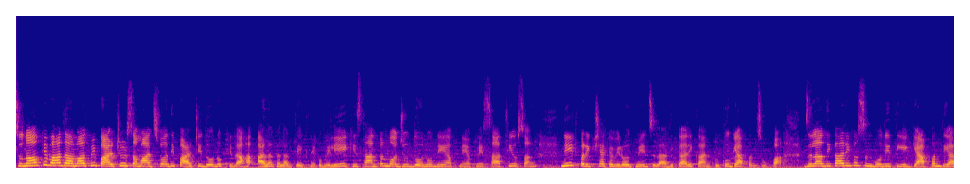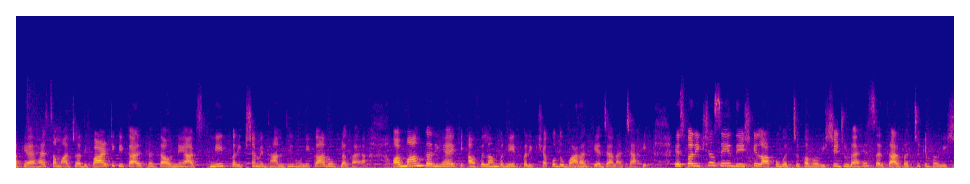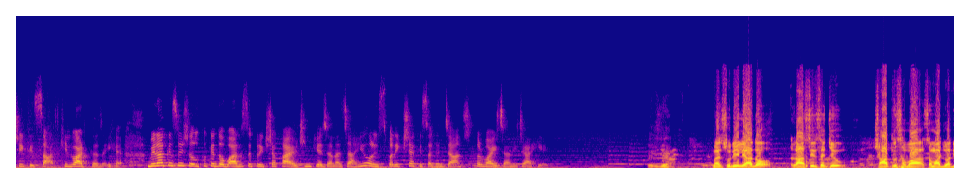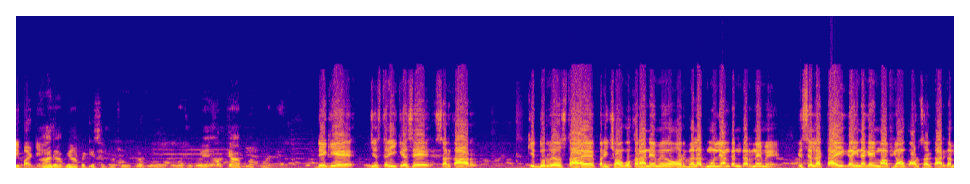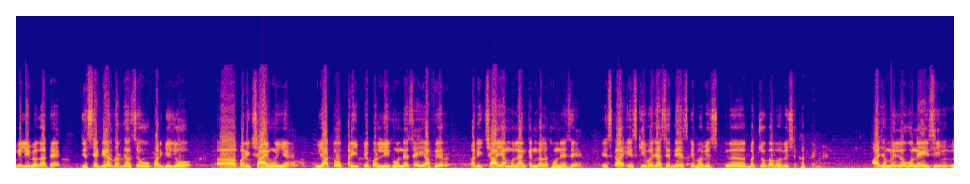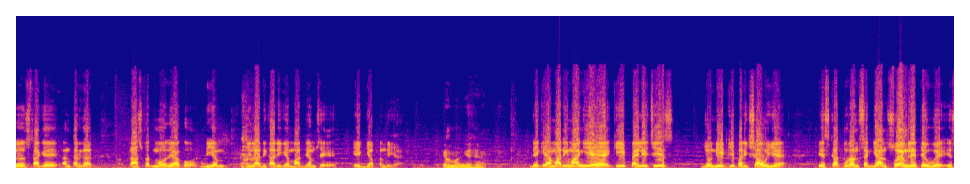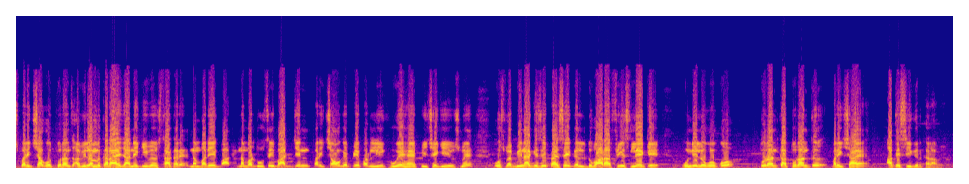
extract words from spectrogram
चुनाव के बाद आम आदमी पार्टी और समाजवादी पार्टी दोनों की राह अलग अलग देखने को मिली। एक ही स्थान पर मौजूद दोनों ने अपने अपने साथियों संग नीट परीक्षा के विरोध में जिलाधिकारी कानपुर को ज्ञापन सौंपा। जिलाधिकारी को संबोधित ये ज्ञापन दिया गया है, समाजवादी पार्टी के कार्यकर्ताओं ने आज नीट परीक्षा में धांधली होने का आरोप लगाया और मांग करी है कि अविलंब नीट परीक्षा को दोबारा किया जाना चाहिए। इस परीक्षा से देश के लाखों बच्चों का भविष्य जुड़ा है। सरकार बच्चों के भविष्य के साथ खिलवाड़ कर रही है। बिना किसी शुल्क के दोबारा से परीक्षा का आयोजन किया जाना चाहिए और इस परीक्षा की सघन जाँच करवाई जानी चाहिए। मैं सुनील यादव राष्ट्रीय सचिव छात्र सभा समाजवादी पार्टी। आज आप यहाँ पे किस मौजूद हुए हैं और क्या आप मांगे देखिए जिस तरीके से सरकार की दुर्व्यवस्था है परीक्षाओं को कराने में और गलत मूल्यांकन करने में इससे लगता है कहीं ना कहीं माफियाओं का और सरकार का मिली भगत है जिससे डेढ़ दर्जन से ऊपर की जो परीक्षाएँ हुई हैं या तो परी- पेपर लीक होने से या फिर परीक्षा या मूल्यांकन गलत होने से। इसका इसकी वजह से देश के भविष्य बच्चों का भविष्य खतरे में है। आज हम ही लोगों ने इसी व्यवस्था के अंतर्गत राष्ट्रपति महोदया को डीएम जिलाधिकारी के माध्यम से एक ज्ञापन दिया है। क्या मांगे हैं आपकी देखिए हमारी मांग ये है कि पहली चीज़ जो नीट की परीक्षा हुई है इसका तुरंत संज्ञान स्वयं लेते हुए इस परीक्षा को तुरंत अविलंब कराए जाने की व्यवस्था करें। नंबर एक बात। नंबर दूसरी बात, जिन परीक्षाओं के पेपर लीक हुए हैं पीछे की उसमें उसमें बिना किसी पैसे के दोबारा फ़ीस लेके उन्हीं लोगों को तुरंत का तुरंत परीक्षाएँ अतिशीघ्र करावें।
